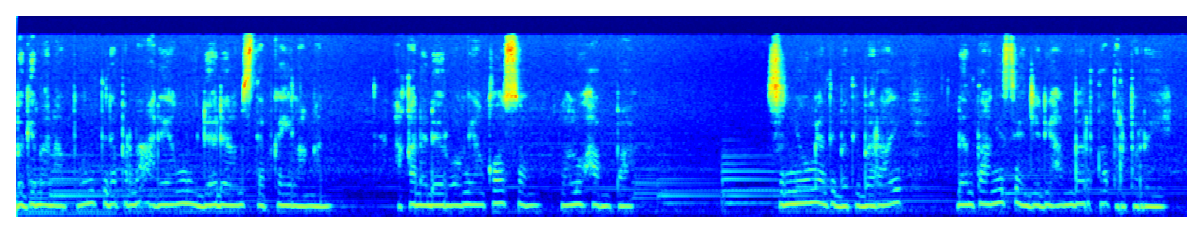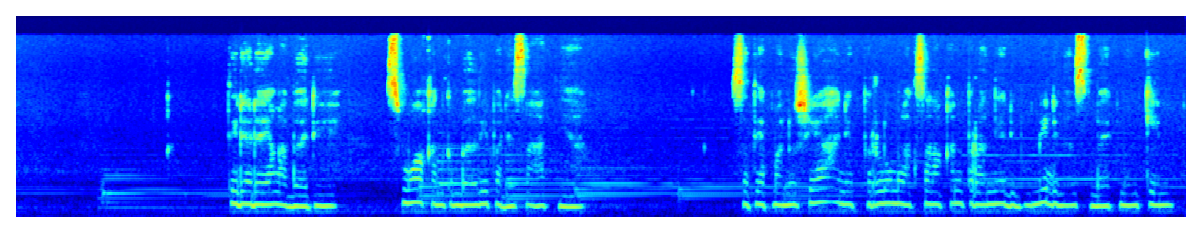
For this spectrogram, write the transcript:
Bagaimanapun, tidak pernah ada yang mudah dalam setiap kehilangan. Akan ada ruang yang kosong, lalu hampa. Senyum yang tiba-tiba raib, dan tangis yang jadi hambar tak terperi. Tidak ada yang abadi, semua akan kembali pada saatnya. Setiap manusia hanya perlu melaksanakan perannya di bumi dengan sebaik mungkin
